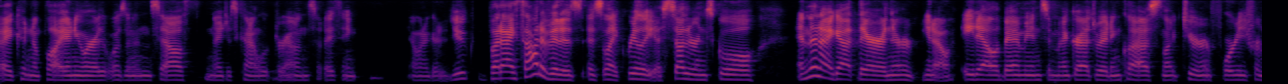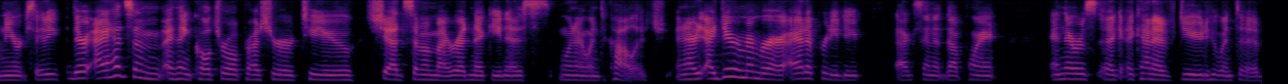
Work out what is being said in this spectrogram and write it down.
I couldn't apply anywhere that wasn't in the South, and I just kind of looked around and said, I think I want to go to Duke. But I thought of it as as like really a Southern school. And then I got there, and there are you know eight Alabamians in my graduating class, and like 240 from New York City. There, I had some, I think, cultural pressure to shed some of my redneckiness when I went to college. And I, I do remember I had a pretty deep accent at that point and there was a, a, kind of dude who went to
